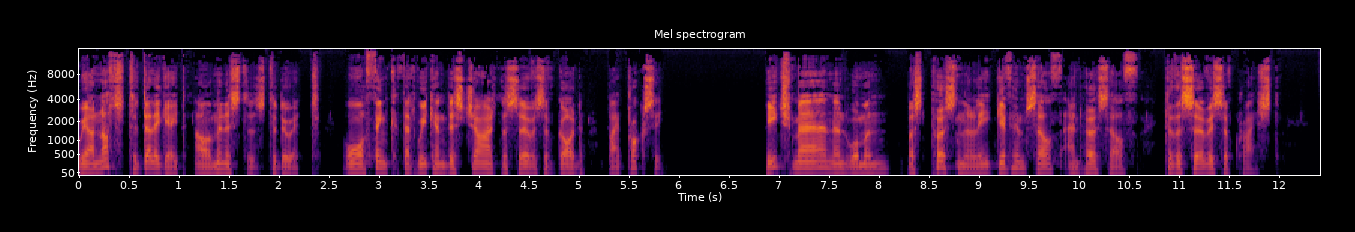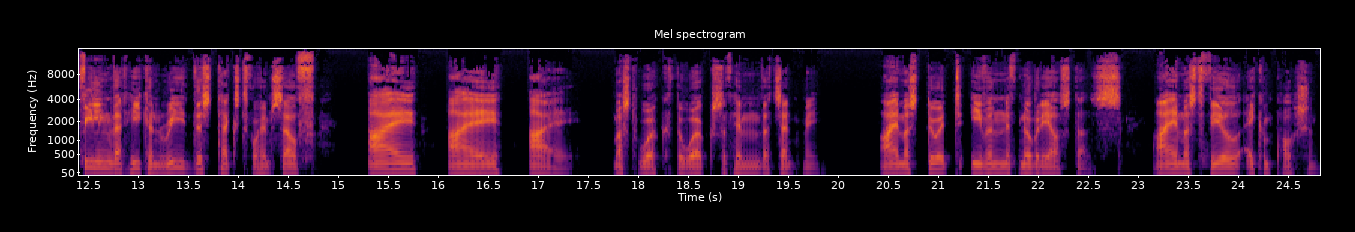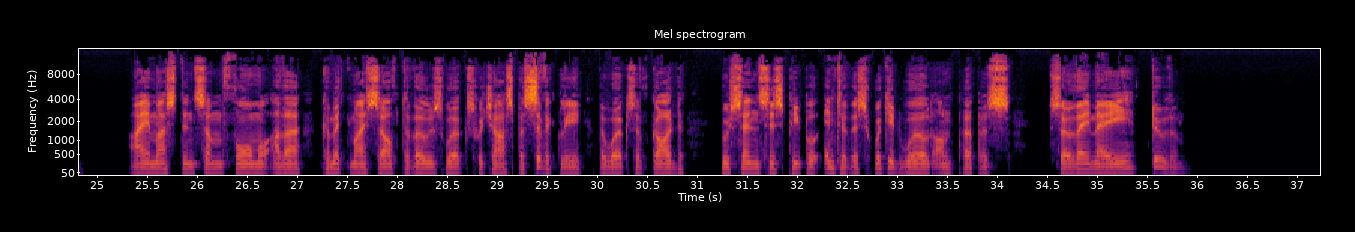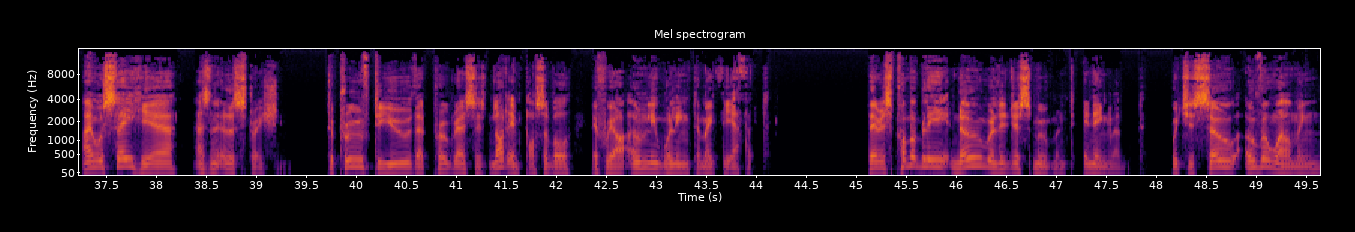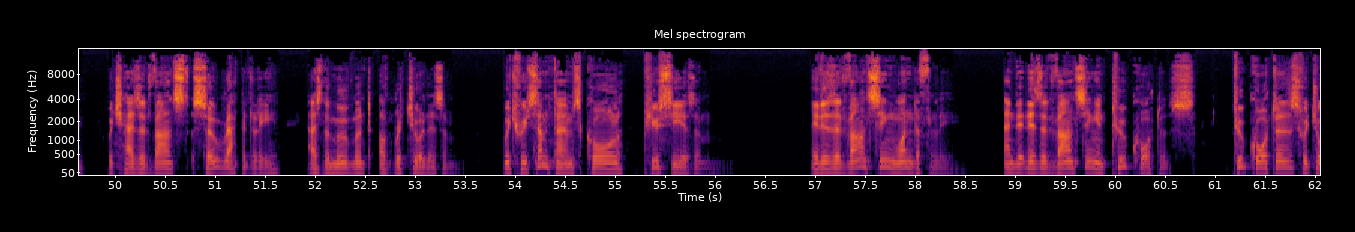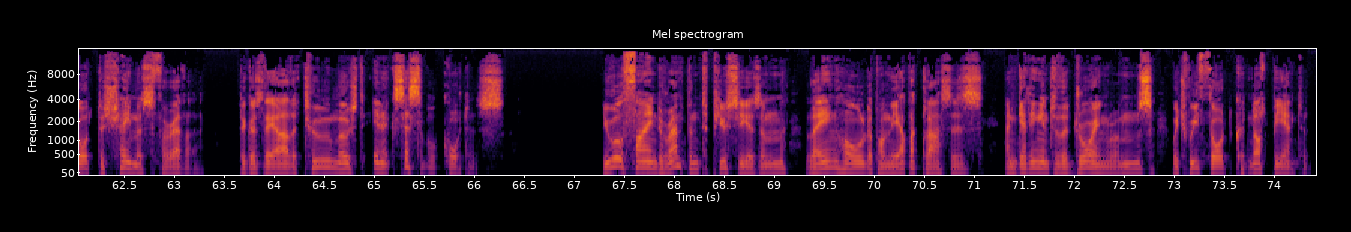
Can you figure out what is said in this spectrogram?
We are not to delegate our ministers to do it, or think that we can discharge the service of God by proxy. Each man and woman must personally give himself and herself to the service of Christ, feeling that he can read this text for himself I, I, I must work the works of him that sent me. I must do it even if nobody else does. I must feel a compulsion. I must in some form or other commit myself to those works which are specifically the works of God, who sends his people into this wicked world on purpose, so they may do them. I will say here, as an illustration, to prove to you that progress is not impossible if we are only willing to make the effort. There is probably no religious movement in England which is so overwhelming, which has advanced so rapidly, as the movement of ritualism which we sometimes call Puseyism. It is advancing wonderfully, and it is advancing in two quarters, two quarters which ought to shame us forever, because they are the two most inaccessible quarters. You will find rampant Puseyism laying hold upon the upper classes and getting into the drawing rooms which we thought could not be entered.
